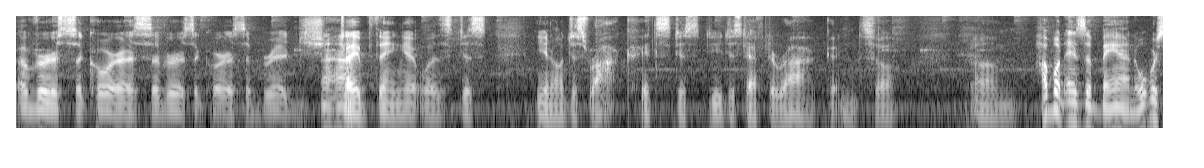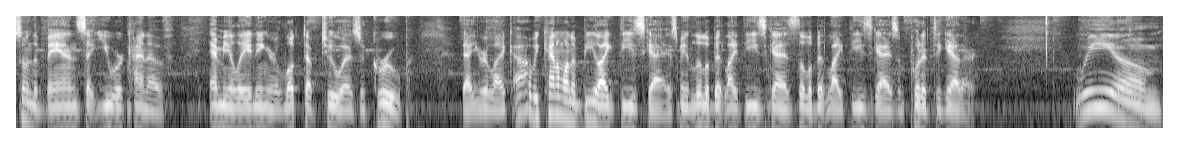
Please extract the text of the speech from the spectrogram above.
a verse, a chorus, a verse, a chorus, a bridge Uh-huh. type thing. It was just you know just rock. It's just you just have to rock, and so. Um, How about as a band? What were some of the bands that you were kind of emulating or looked up to as a group that you were like, oh, we kind of want to be like these guys, maybe a little bit like these guys, a little bit like these guys, and put it together? We um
